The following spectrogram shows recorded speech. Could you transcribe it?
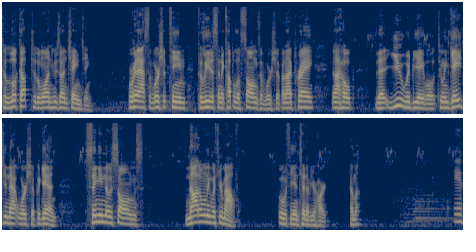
to look up to the one who's unchanging, we're going to ask the worship team to lead us in a couple of songs of worship. And I pray and I hope that you would be able to engage in that worship again, singing those songs not only with your mouth, but with the intent of your heart. Emma? Dave.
